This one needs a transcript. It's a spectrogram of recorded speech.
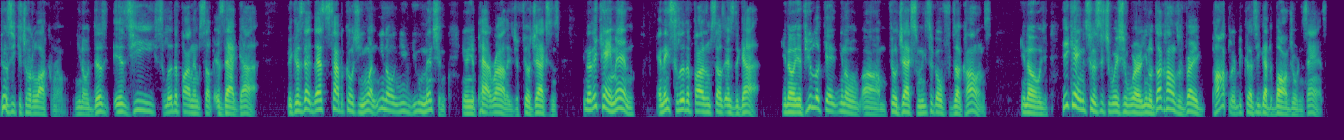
does he control the locker room? You know, does is he solidifying himself as that guy? Because that, that's the type of coaching you want. You know, you you mentioned, you know, your Pat Riley's, your Phil Jacksons, you know, they came in and they solidified themselves as the guy. You know, if you look at, you know, um, Phil Jackson when he took over for Doug Collins, you know, he came into a situation where, you know, Doug Collins was very popular because he got the ball in Jordan's hands.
